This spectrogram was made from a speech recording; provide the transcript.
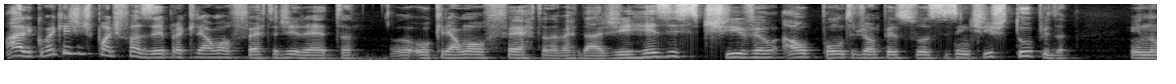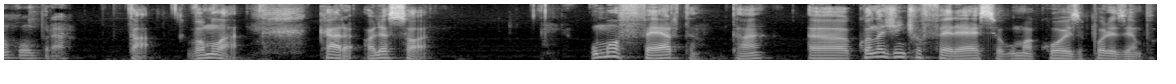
Ali, como é que a gente pode fazer para criar uma oferta direta, ou, ou, criar uma oferta, na verdade, irresistível ao ponto de uma pessoa se sentir estúpida em não comprar? Tá, vamos lá. Cara, olha só. Uma oferta, tá? Uh, quando a gente oferece alguma coisa, por exemplo,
